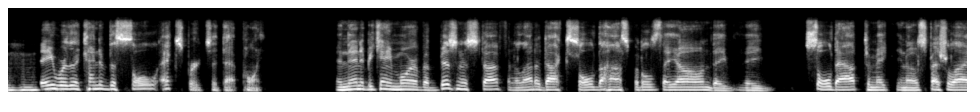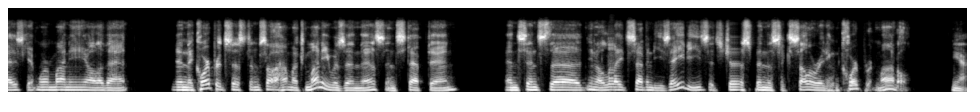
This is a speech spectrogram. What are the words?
Mm-hmm. They were the kind of the sole experts at that point. And then it became more of a business stuff, and a lot of docs sold the hospitals they owned. They they sold out to make you know specialized, get more money, all of that. Then the corporate system saw how much money was in this and stepped in. And since the you know late 70s, 80s, it's just been this accelerating corporate model. Yeah.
